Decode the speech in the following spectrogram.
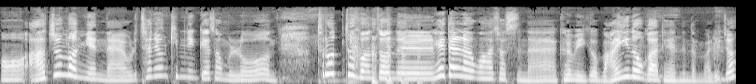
어, 아주 먼 옛날, 우리 찬영킴님께서 물론 트로트 버전을 해달라고 하셨으나, 그러면 이거 마이너가 돼야 된단 말이죠?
